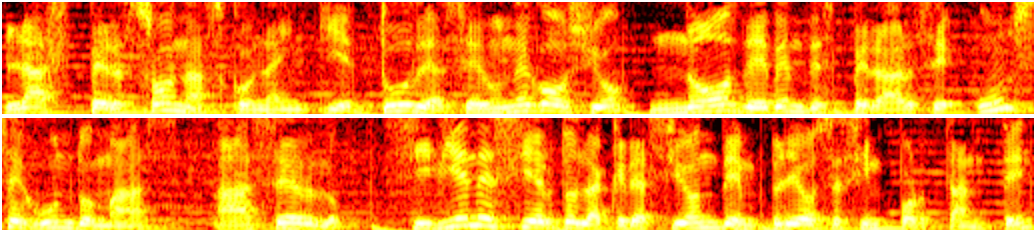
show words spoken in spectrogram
las personas con la inquietud de hacer un negocio no deben de esperarse un segundo más a hacerlo. Si bien es cierto la creación de empleos es importante,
